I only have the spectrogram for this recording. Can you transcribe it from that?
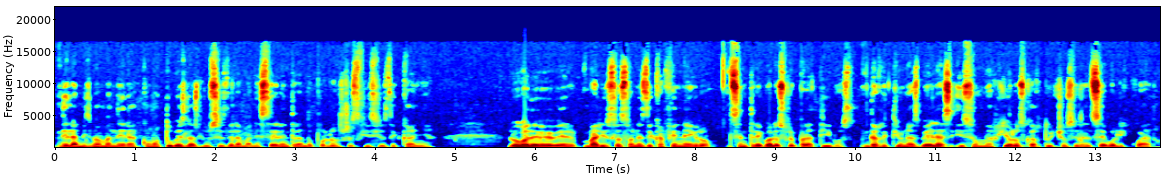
de la misma manera como tú ves las luces del amanecer entrando por los resquicios de caña. Luego de beber varios tazones de café negro, se entregó a los preparativos, derritió unas velas y sumergió los cartuchos en el cebo licuado.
